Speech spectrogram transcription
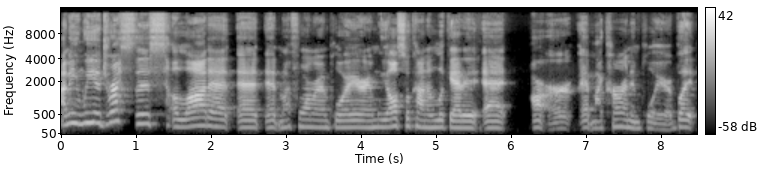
I mean, we address this a lot at at at my former employer, and we also kind of look at it at our at my current employer. But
